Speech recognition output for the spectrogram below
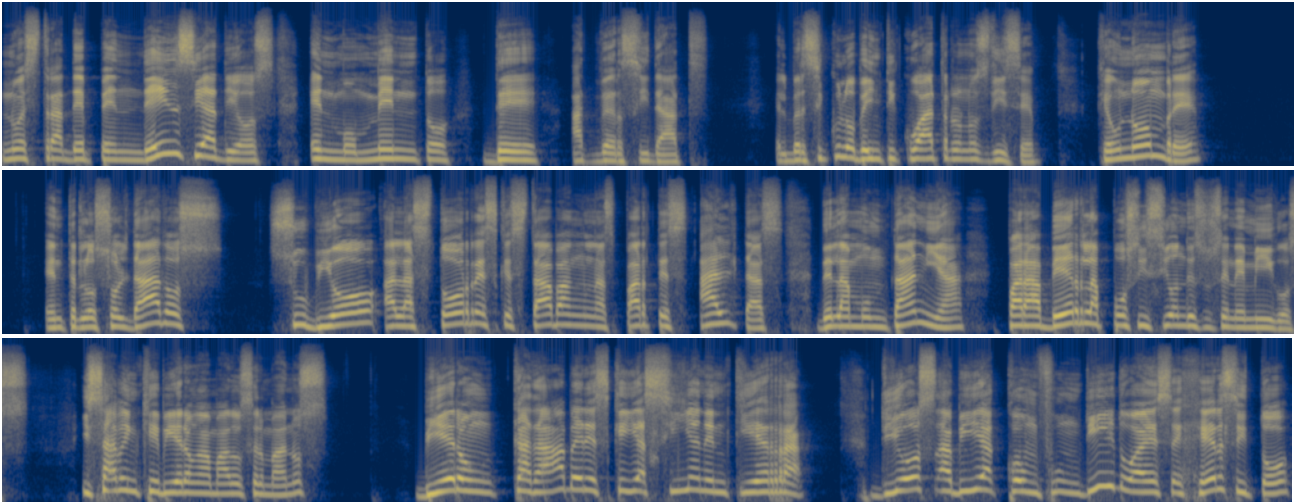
nuestra dependencia a Dios en momento de adversidad. El versículo 24 nos dice que un hombre entre los soldados subió a las torres que estaban en las partes altas de la montaña para ver la posición de sus enemigos. ¿Y saben qué vieron, amados hermanos? Vieron cadáveres que yacían en tierra. Dios había confundido a ese ejército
